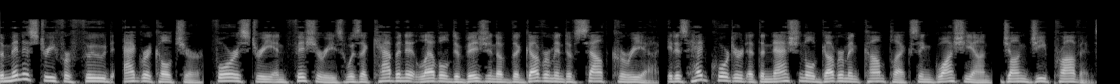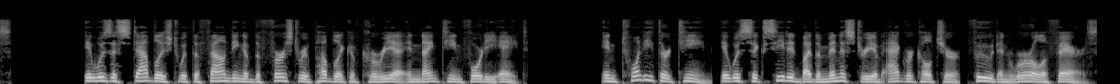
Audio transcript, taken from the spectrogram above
The Ministry for Food, Agriculture, Forestry and Fisheries was a cabinet-level division of the government of South Korea. It is headquartered at the National Government Complex in Gwacheon, Gyeonggi Province. It was established with the founding of the First Republic of Korea in 1948. In 2013, it was succeeded by the Ministry of Agriculture, Food and Rural Affairs.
